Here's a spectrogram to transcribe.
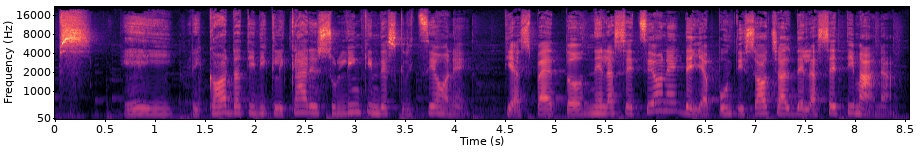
Psst, ehi, ricordati di cliccare sul link in descrizione. Ti aspetto nella sezione degli appunti social della settimana.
